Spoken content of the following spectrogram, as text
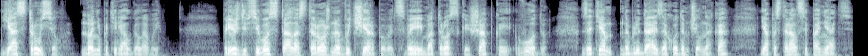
Я струсил, но не потерял головы. Прежде всего стал осторожно вычерпывать своей матросской шапкой воду, Затем, наблюдая за ходом челнока, я постарался понять,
